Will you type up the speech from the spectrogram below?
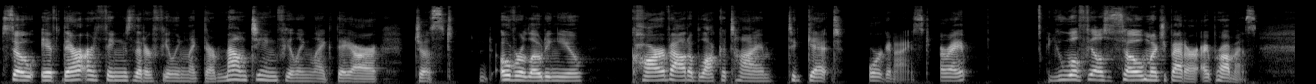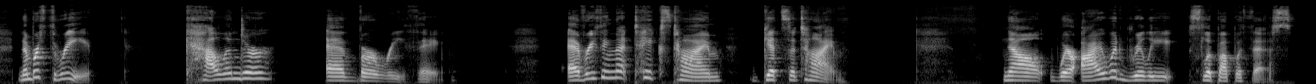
So if there are things that are feeling like they're mounting, feeling like they are just overloading you, carve out a block of time to get organized. All right. You will feel so much better, I promise. Number three, calendar everything. Everything that takes time gets a time. Now, where I would really slip up with this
